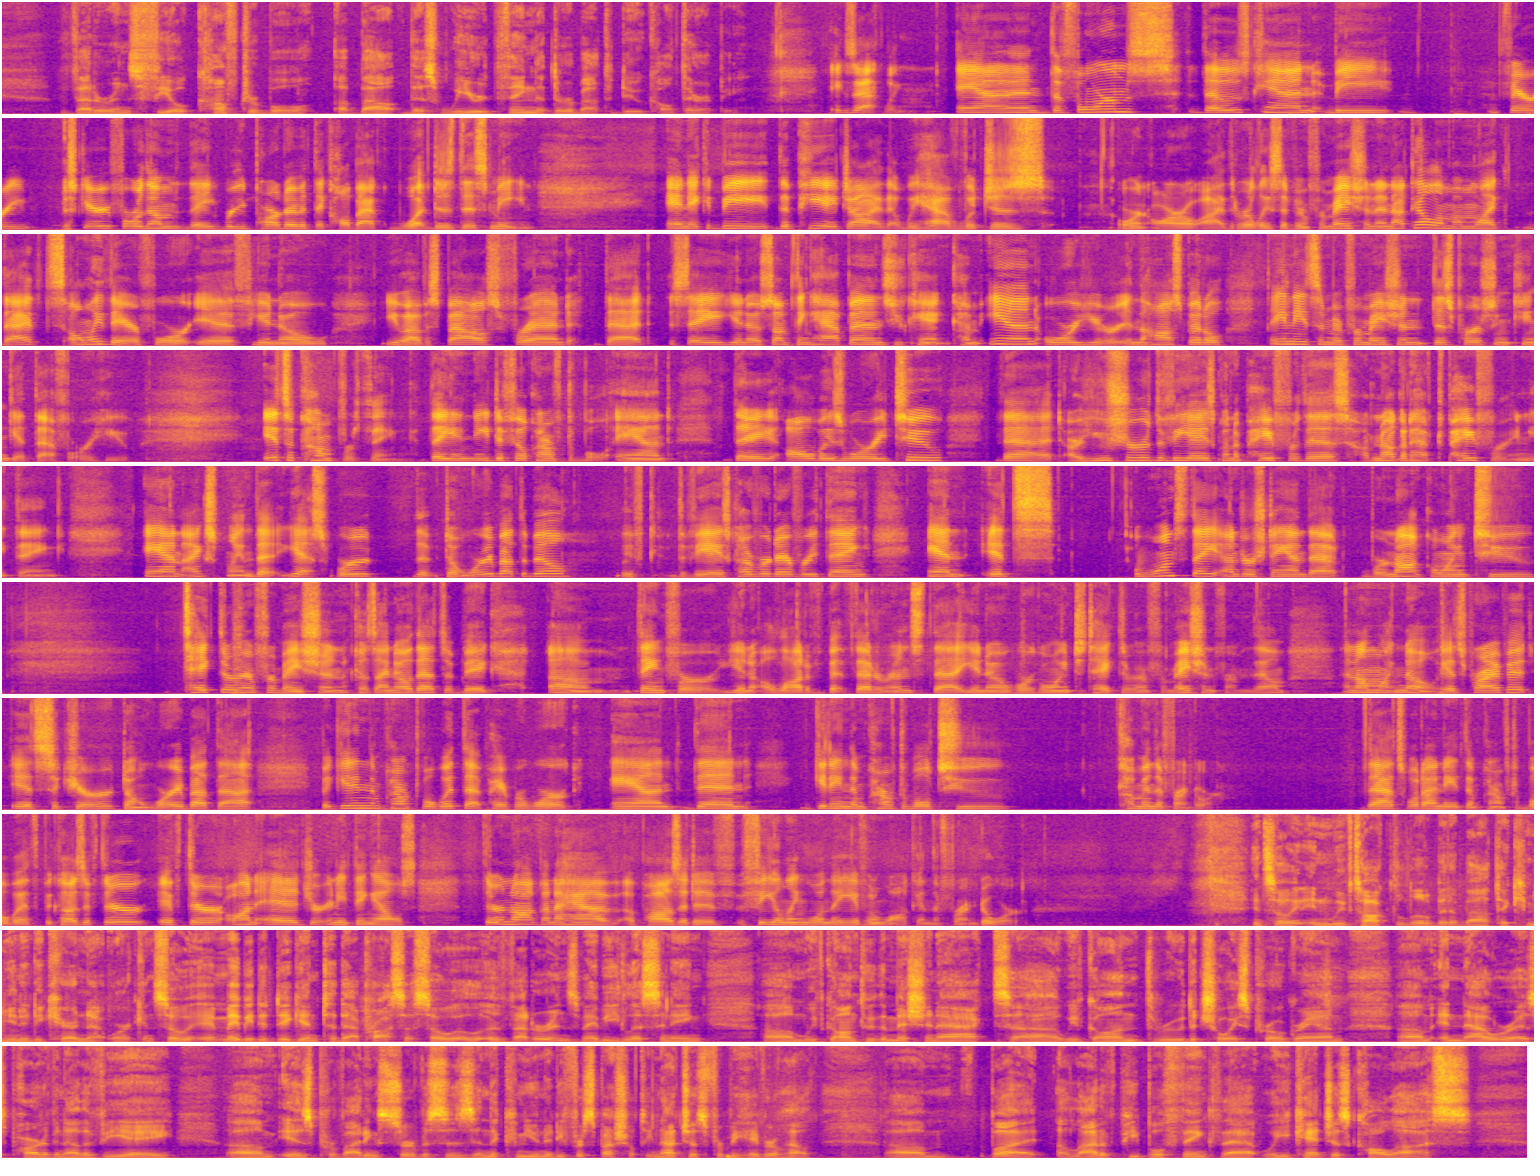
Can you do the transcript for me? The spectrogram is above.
veterans feel comfortable about this weird thing that they're about to do called therapy. Exactly. And the forms, those can be very scary for them. They read part of it, they call back, what does this mean? And it could be the PHI that we have, which is, or an ROI, the release of information. And I tell them, I'm like, that's only there for if, you know, you have a spouse, friend that say, you know, something happens, you can't come in, or you're in the hospital, they need some information, this person can get that for you it's a comfort thing. They need to feel comfortable, and they always worry too that are you sure the VA is going to pay for this? I'm not going to have to pay for anything. And I explained that yes, we're the, don't worry about the bill. We've the VA's covered everything, and it's once they understand that we're not going to take their information because I know that's a big um, thing for you know a lot of veterans that you know we're going to take their information from them, and I'm like, no, it's private, it's secure, don't worry about that. But getting them comfortable with that paperwork and then getting them comfortable to come in the front door. That's what I need them comfortable with because if they're if they're on edge or anything else, they're not going to have a positive feeling when they even walk in the front door. And so, and we've talked a little bit about the community care network, and so it, maybe to dig into that process. So, uh, veterans maybe listening, um, we've gone through the Mission Act, uh, we've gone through the Choice Program, um, and now we're as part of another VA um, is providing services in the community for specialty, not just for behavioral health. Um, But a lot of people think that well, you can't just call us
